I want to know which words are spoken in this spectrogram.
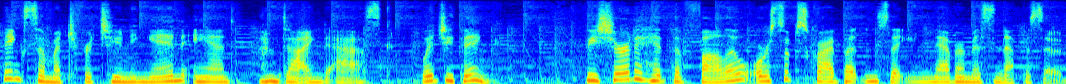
Thanks so much for tuning in, and I'm dying to ask, what'd you think? Be sure to hit the follow or subscribe buttons so that you never miss an episode.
